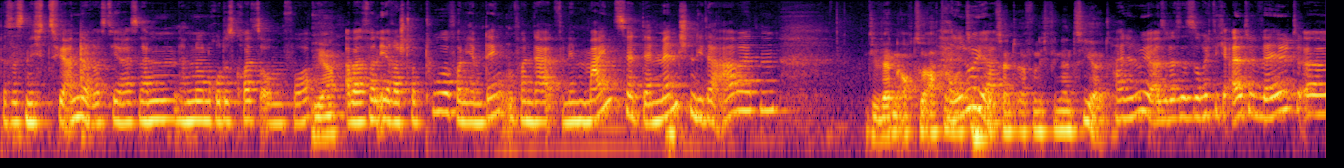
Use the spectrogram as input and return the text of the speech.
Das ist nichts viel anderes. Die heißen, haben, haben nur ein rotes Kreuz oben vor. Ja. Aber von ihrer Struktur, von ihrem Denken, von, der, von dem Mindset der Menschen, die da arbeiten, die werden auch zu 98 Prozent öffentlich finanziert. Halleluja. Also das ist so richtig alte Welt, äh,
